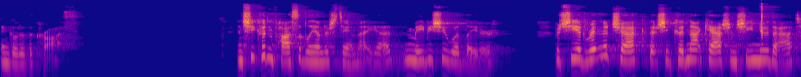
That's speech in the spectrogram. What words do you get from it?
and go to the cross. And she couldn't possibly understand that yet. Maybe she would later. But she had written a check that she could not cash, and she knew that.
